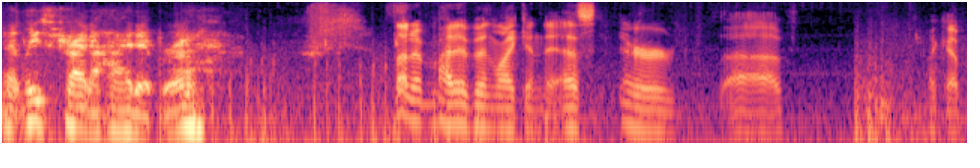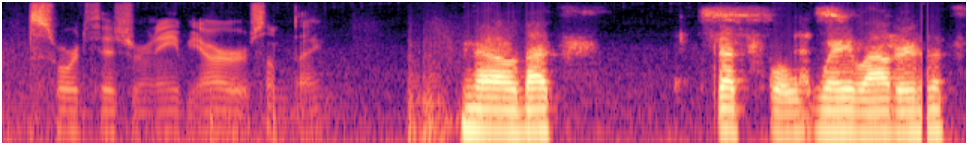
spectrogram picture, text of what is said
at least try to hide it, bro. I thought it might have been like an S or uh, like a swordfish or an ABR or something. No, that's that's, That's- way louder. That's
